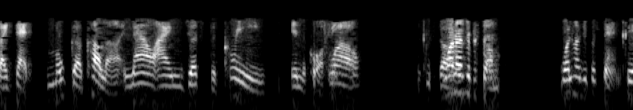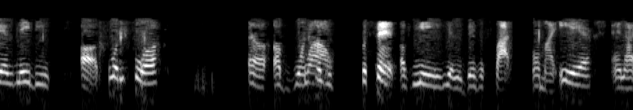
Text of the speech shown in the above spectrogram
like that mocha color, and now I'm just the cream in the coffee. Wow, 100%. um, 100%. There's maybe uh, 44 uh, of 100% of me. You know, there's a spot on my ear, and I,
